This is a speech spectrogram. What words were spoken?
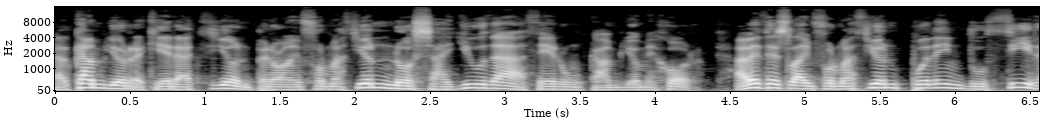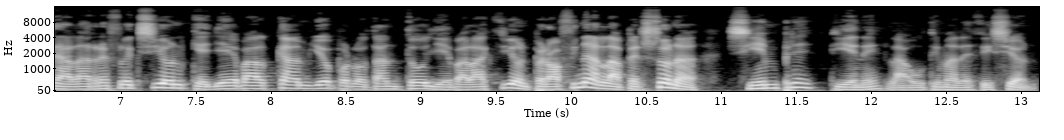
El cambio requiere acción, pero la información nos ayuda a hacer un cambio mejor. A veces la información puede inducir a la reflexión que lleva al cambio, por lo tanto lleva a la acción, pero al final la persona siempre tiene la última decisión.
